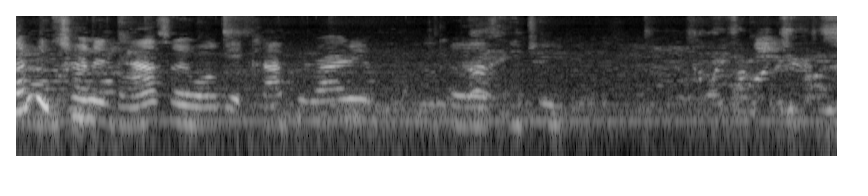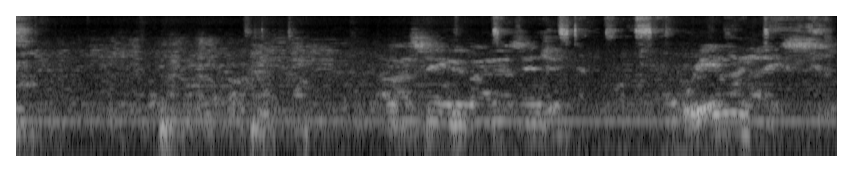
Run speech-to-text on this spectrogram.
Let me turn it down so it won't get copyrighted. Because YouTube. From. Really nice.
